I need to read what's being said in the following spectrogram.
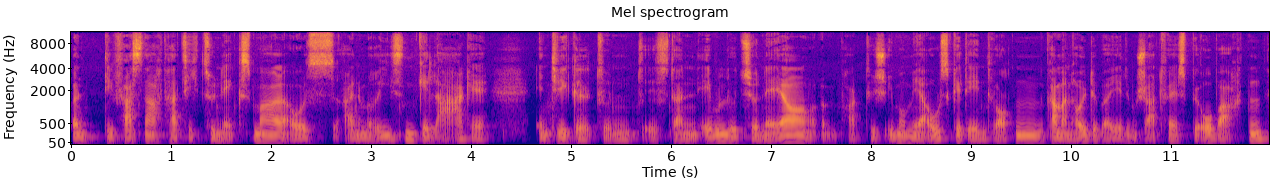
Und die Fastnacht hat sich zunächst mal aus einem riesen Gelage entwickelt und ist dann evolutionär praktisch immer mehr ausgedehnt worden. Kann man heute bei jedem Stadtfest beobachten,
